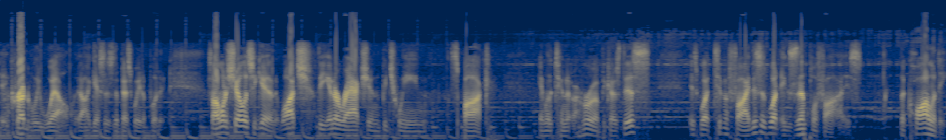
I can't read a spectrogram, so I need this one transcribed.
incredibly well. I guess is the best way to put it. So I want to show this again. Watch the interaction between Spock and Lieutenant Uhura because this is what typifies, this is what exemplifies the quality,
